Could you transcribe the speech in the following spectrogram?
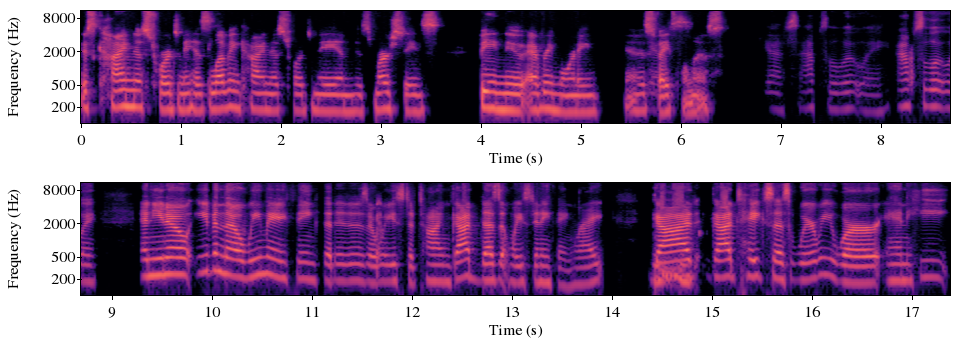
his kindness towards me his loving kindness towards me and his mercies being new every morning and his Yes. faithfulness Yes, absolutely. Absolutely. And you know, even though we may think that it is a waste of time, God doesn't waste anything, right? Mm-mm. God God takes us where we were and he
